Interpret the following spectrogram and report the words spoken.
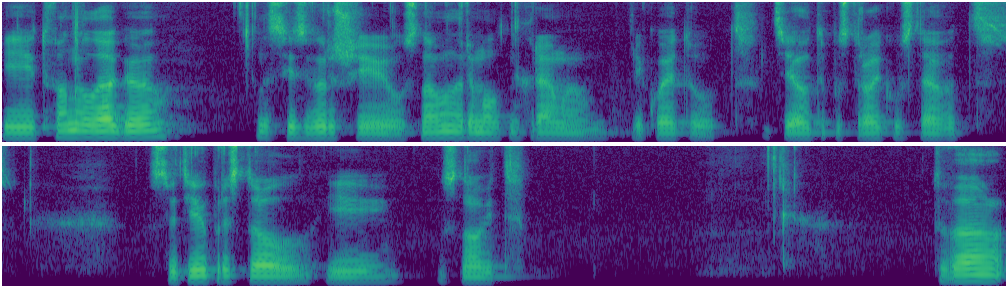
И това налага да се извърши основен ремонт на храма, при което от цялата постройка остават Светия престол и основите. Това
